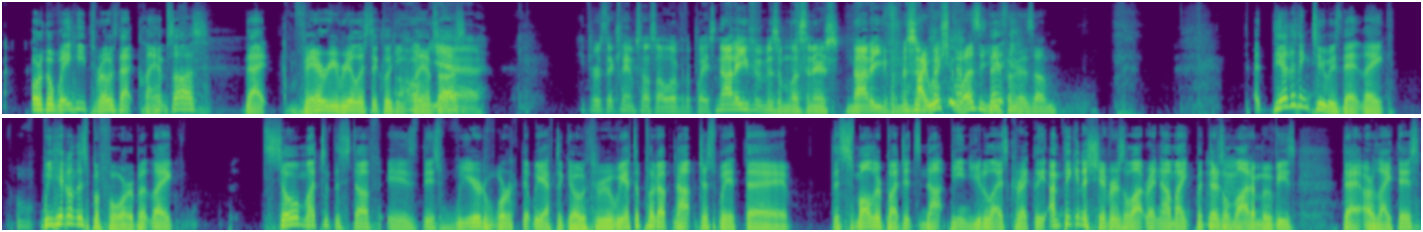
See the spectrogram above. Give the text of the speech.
or the way he throws that clam sauce, that very realistic looking Oh, clam sauce. Yeah. He throws that clam sauce all over the place. Not a euphemism, listeners. Not a euphemism. I wish it was a euphemism. Uh, the other thing too is that like we hit on this before, but like so much of the stuff is this weird work that we have to go through. We have to put up not just with the the smaller budgets not being utilized correctly. I'm thinking of Shivers a lot right now, Mike, but there's a lot of movies that are like this.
